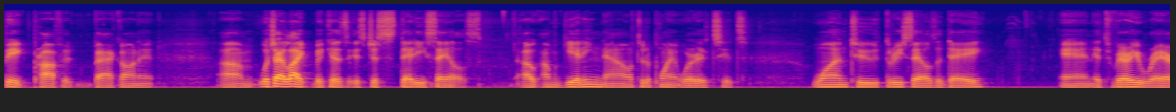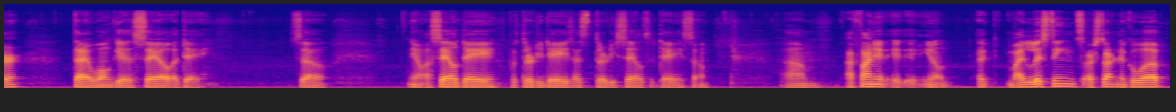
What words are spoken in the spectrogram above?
big profit back on it, um, which I like because it's just steady sales. I, I'm getting now to the point where it's it's one, two, three sales a day, and it's very rare that I won't get a sale a day. So, you know, a sale day for 30 days, that's 30 sales a day. So, um, I find it, it, you know, like my listings are starting to go up.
